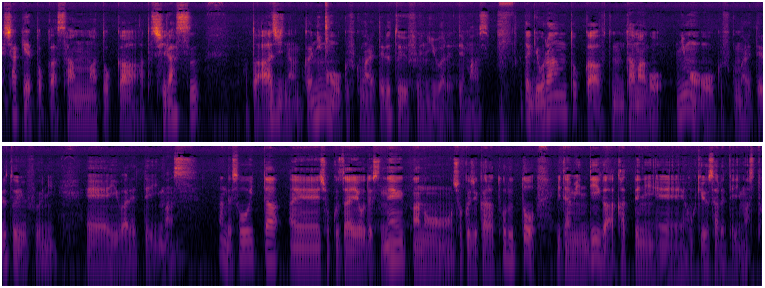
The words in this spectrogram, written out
鮭とかサンマとかあとシラスあとアジなんかにも多く含まれているというふうに言われてます。あとは魚卵とか普通の卵にも多く含まれているというふうに、えー言われています。なんでそういった、えー食材をですね、あの食事から取るとビタミン D が勝手に、えー補給されていますと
